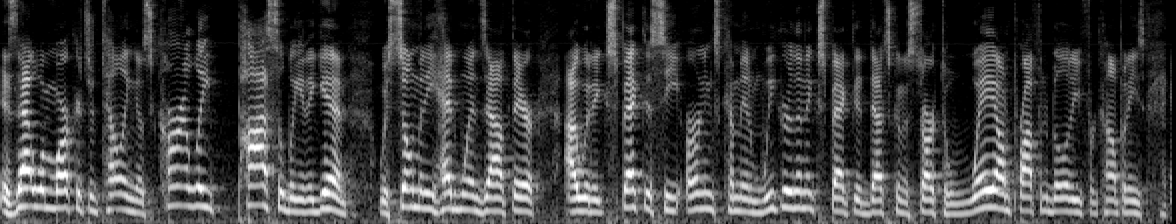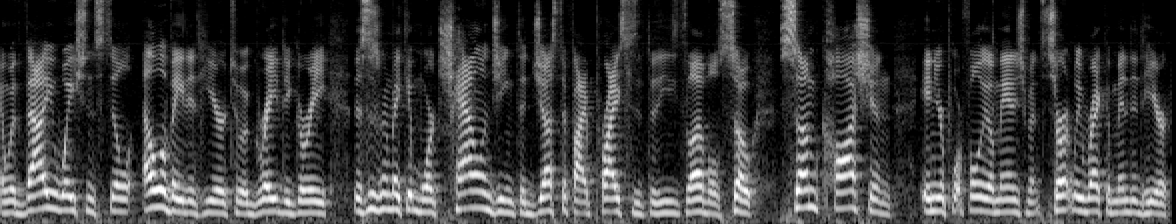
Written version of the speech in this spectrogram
Is that what markets are telling us currently? Possibly. And again, with so many headwinds out there, I would expect to see earnings come in weaker than expected. That's going to start to weigh on profitability for companies. And with valuations still elevated here to a great degree, this is going to make it more challenging to justify prices at these levels. So, some caution in your portfolio management certainly recommended here.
